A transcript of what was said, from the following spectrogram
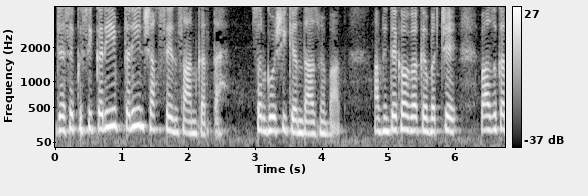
جیسے کسی قریب ترین شخص سے انسان کرتا ہے، سرگوشی کے انداز میں بات۔ آپ نے دیکھا ہوگا کہ بچے بعض اوقات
